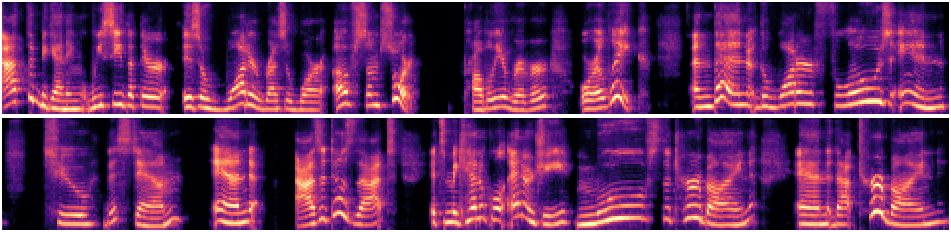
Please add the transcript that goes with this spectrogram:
At the beginning, we see that there is a water reservoir of some sort, probably a river or a lake. And then the water flows in to this dam and as it does that, its mechanical energy moves the turbine, and that turbine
